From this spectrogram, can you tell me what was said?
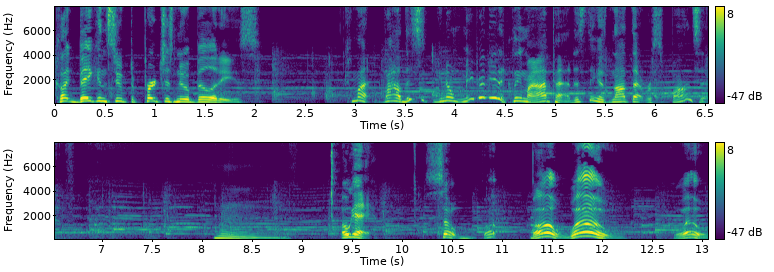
Collect bacon soup to purchase new abilities. Come on. Wow, this is, you know, maybe I need to clean my iPad. This thing is not that responsive. Hmm. Okay. So, whoa, whoa, whoa.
